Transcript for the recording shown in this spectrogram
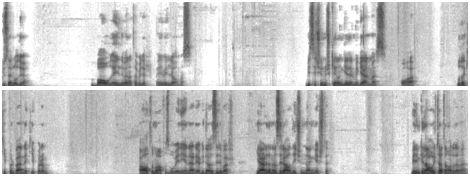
Güzel oluyor. Bow eldiven atabilir. Belli olmaz. Bir seçilmiş Canon gelir mi? Gelmez. Oha. Bu da Keeper. Ben de Keeper'ım. Altı muhafız bu. Beni yener ya. Bir de Aziri var. Yerden Aziri aldı içimden geçti. Benimki daha ulti atamadı değil mi?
